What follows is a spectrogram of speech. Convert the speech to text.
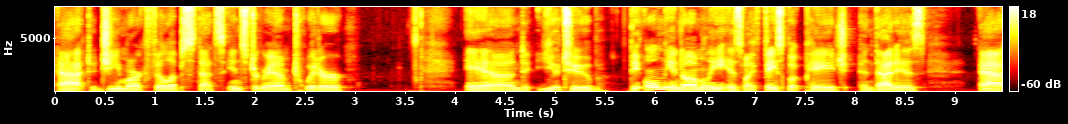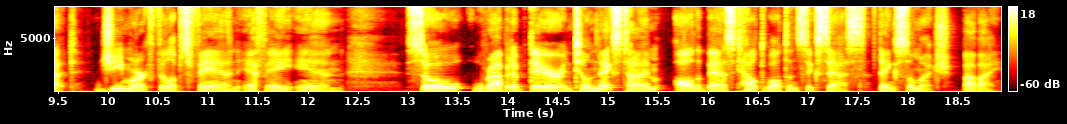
at gmarkphillips. That's Instagram, Twitter, and YouTube. The only anomaly is my Facebook page, and that is at G Mark Phillips Fan, F A N. So we'll wrap it up there. Until next time, all the best, health, wealth, and success. Thanks so much. Bye bye.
